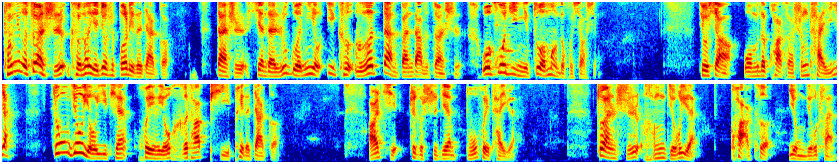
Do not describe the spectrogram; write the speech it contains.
曾经的钻石可能也就是玻璃的价格，但是现在如果你有一颗鹅蛋般大的钻石，我估计你做梦都会笑醒。就像我们的夸克生态一样。终究有一天会有和它匹配的价格，而且这个时间不会太远。钻石恒久远，夸克永流传。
